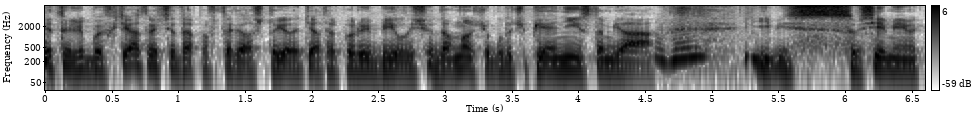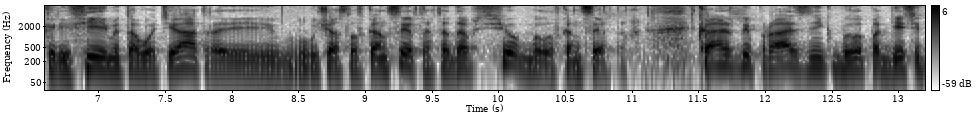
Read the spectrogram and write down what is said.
Это любовь к театру. Всегда повторял, что я этот театр полюбил еще давно, еще будучи пианистом. Я и со всеми корифеями того театра и участвовал в концертах. Тогда все было в концертах. Каждый праздник было по 10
